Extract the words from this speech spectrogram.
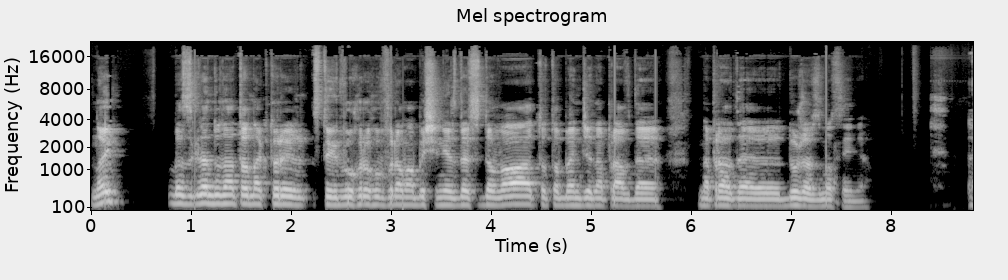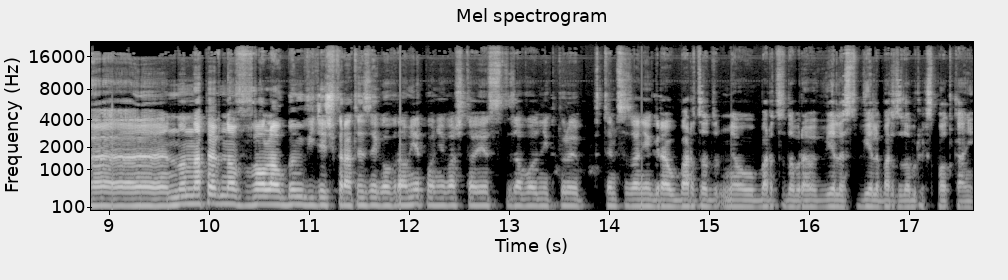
No i bez względu na to, na który z tych dwóch ruchów Roma by się nie zdecydowała, to to będzie naprawdę, naprawdę duże wzmocnienie. Eee, no na pewno wolałbym widzieć Frateziego w Romie, ponieważ to jest zawodnik, który w tym sezonie grał bardzo, miał bardzo dobre, wiele, wiele bardzo dobrych spotkań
